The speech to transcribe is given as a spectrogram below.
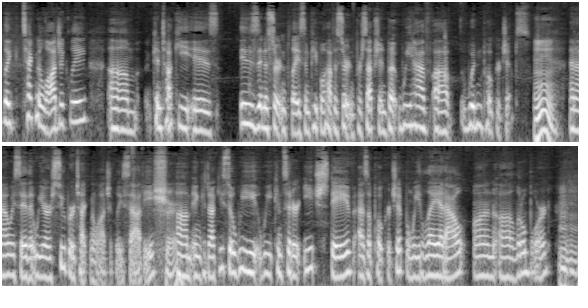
like technologically, um, Kentucky is is in a certain place, and people have a certain perception. But we have uh, wooden poker chips, Mm. and I always say that we are super technologically savvy Sure. um, in Kentucky. So we we consider each stave as a poker chip, and we lay it out on a little board. Mm-hmm.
